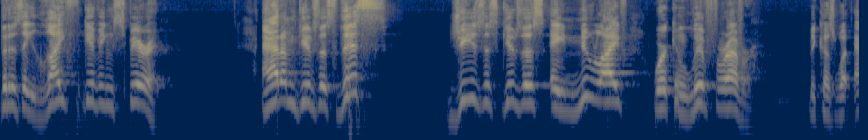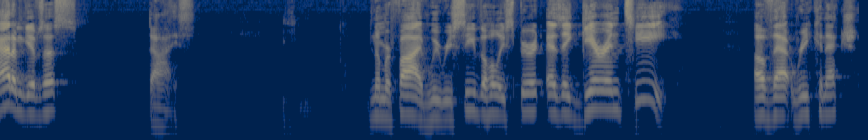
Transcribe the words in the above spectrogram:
that is a life giving spirit. Adam gives us this, Jesus gives us a new life where it can live forever because what Adam gives us dies. Number five, we receive the Holy Spirit as a guarantee of that reconnection.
